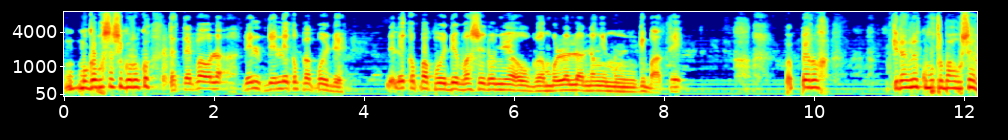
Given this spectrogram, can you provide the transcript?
Mugawas na siguro ko. Tatay pa wala, dili, dili ka pa pwede. Dili ka pa pwede basi doon niya o gamulala ng imong gibati. Pa- Pero, kinanglan ko mo trabaho, sir.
